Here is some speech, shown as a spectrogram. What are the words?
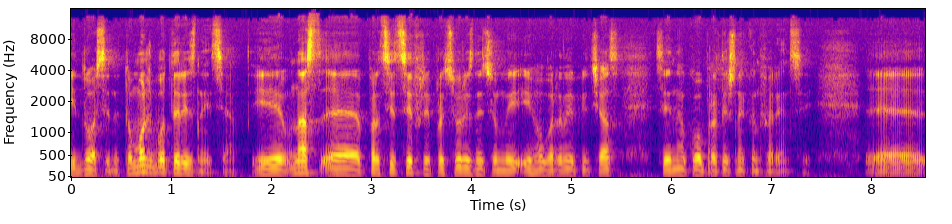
і досвіди, то може бути різниця. І в нас е, про ці цифри, про цю різницю ми і говорили під час цієї науково-практичної конференції. Е,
